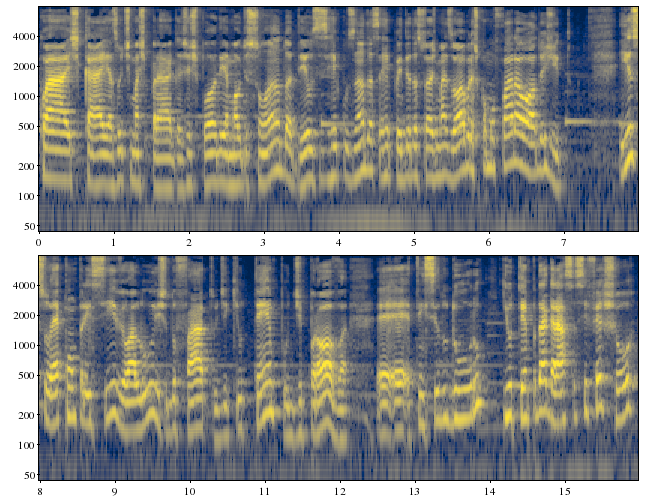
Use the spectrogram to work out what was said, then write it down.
quais caem as últimas pragas respondem amaldiçoando a Deus e se recusando a se arrepender das suas más obras, como o faraó do Egito. Isso é compreensível à luz do fato de que o tempo de prova é, é, tem sido duro e o tempo da graça se fechou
